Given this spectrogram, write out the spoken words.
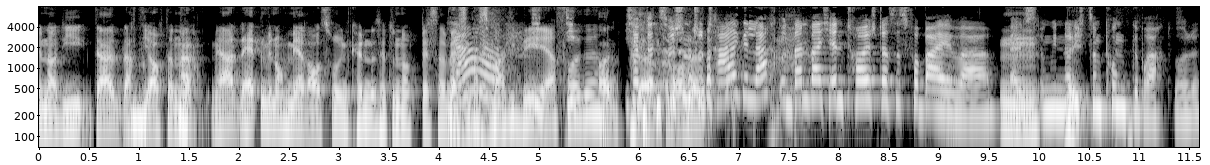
genau, die, da dachte ich auch danach, ja, da hätten wir noch mehr rausholen können. Das hätte noch besser Ja. werden Was können. war die BER-Folge? Ich habe dazwischen total gelacht und dann war ich enttäuscht, dass es vorbei war, weil Mhm. es irgendwie noch nicht zum Punkt gebracht wurde.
